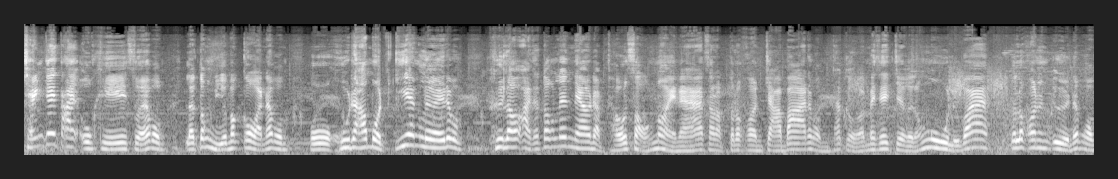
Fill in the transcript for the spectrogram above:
แฉงใกล้ตายโอเค สวยครับผม เราต้องหนีออกมาก่อนนะผม โอ้ครูดาวหมดเกลี้ยงเลยนะผม คือเราอาจจะต้องเล่นแนวแบบแถวสองหน่อยนะฮะสำหรับตัวละครจาบ้านะผมถ้าเกิดว่าไม่ใช่เจอกับน้องงูหรือว่าตัวละครอื่นๆนะผม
